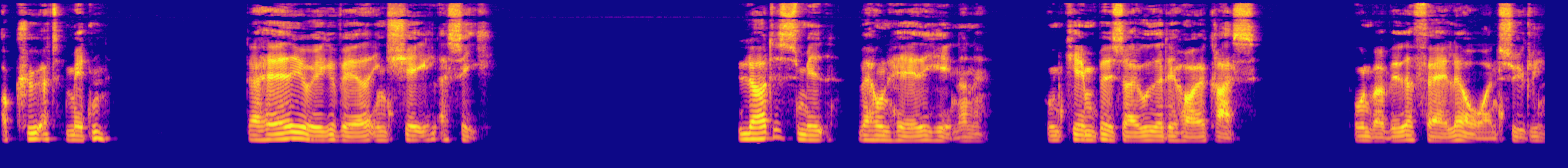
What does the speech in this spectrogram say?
og kørt med den? Der havde jo ikke været en sjæl at se. Lotte smed, hvad hun havde i hænderne. Hun kæmpede sig ud af det høje græs. Hun var ved at falde over en cykel,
